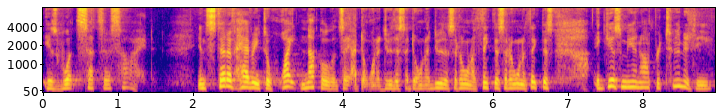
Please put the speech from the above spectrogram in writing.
is what sets it aside. Instead of having to white knuckle and say, I don't want to do this, I don't want to do this, I don't want to think this, I don't want to think this, it gives me an opportunity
